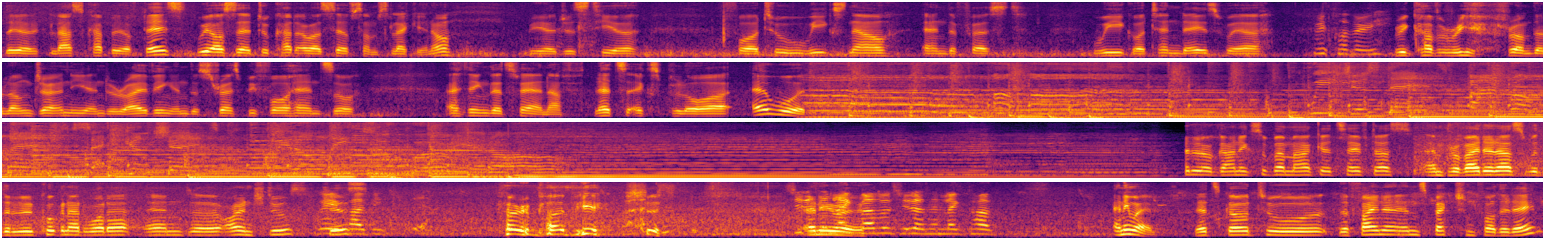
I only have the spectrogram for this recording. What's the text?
the last couple of days. We also had to cut ourselves some slack, you know. We are just here for two weeks now, and the first week or 10 days were Recovery. recovery from the long journey and arriving and the stress beforehand. So I think that's fair enough. Let's explore a Elwood. Little organic supermarket saved us and provided us with a little coconut water and uh, orange juice. Very Cheers. pulpy. Very pulpy. She doesn't Anyway. like bubbles, she doesn't like pulp. Anyway, let's go to the final inspection for the day.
